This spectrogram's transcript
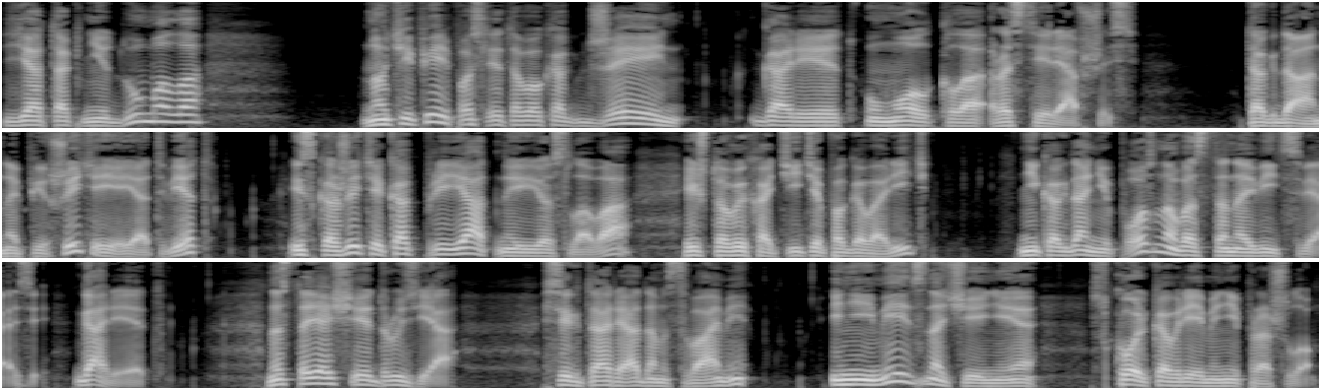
«Я так не думала, но теперь, после того, как Джейн...» Гарриет умолкла, растерявшись. «Тогда напишите ей ответ и скажите, как приятны ее слова и что вы хотите поговорить. Никогда не поздно восстановить связи, Гарриет. Настоящие друзья всегда рядом с вами и не имеет значения, сколько времени прошло.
